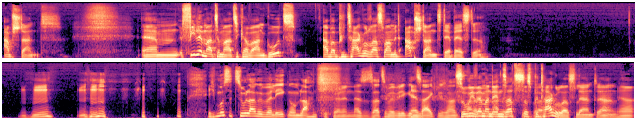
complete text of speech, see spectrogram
Abstand. Ähm, viele Mathematiker waren gut, aber Pythagoras war mit Abstand der Beste. Ich musste zu lange überlegen, um lachen zu können. Also es hat sich mir wieder gezeigt, wie Hans So wie wenn man den Satz des. Pythagoras lernt, ja. Ja.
